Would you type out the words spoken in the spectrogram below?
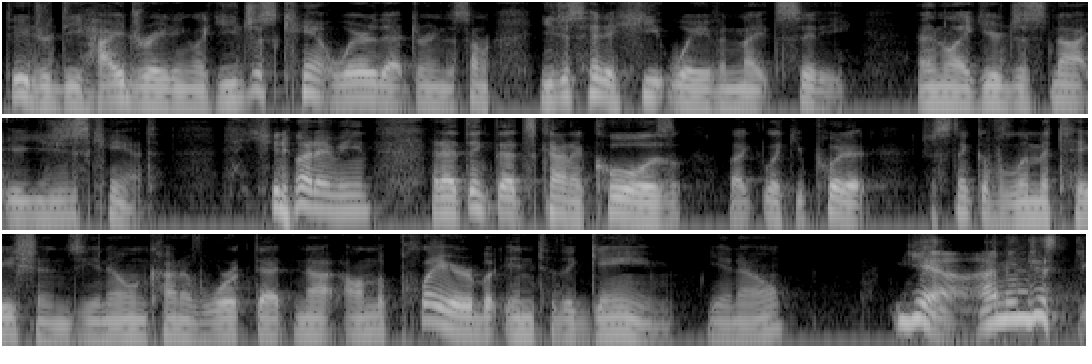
dude, you're dehydrating. Like, you just can't wear that during the summer. You just hit a heat wave in Night City, and like you're just not. You you just can't. You know what I mean? And I think that's kind of cool. Is like like you put it. Just think of limitations, you know, and kind of work that not on the player but into the game. You know? Yeah, I mean, just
